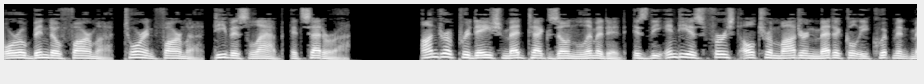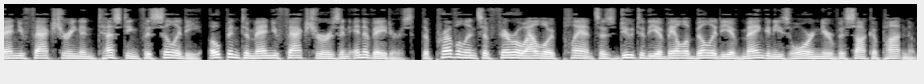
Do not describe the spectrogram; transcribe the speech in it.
Aurobindo Pharma, Torrent Pharma, Divis Lab, etc. Andhra Pradesh Medtech Zone Limited, is the India's first ultra-modern medical equipment manufacturing and testing facility, open to manufacturers and innovators. The prevalence of ferroalloy plants is due to the availability of manganese ore near Visakhapatnam.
